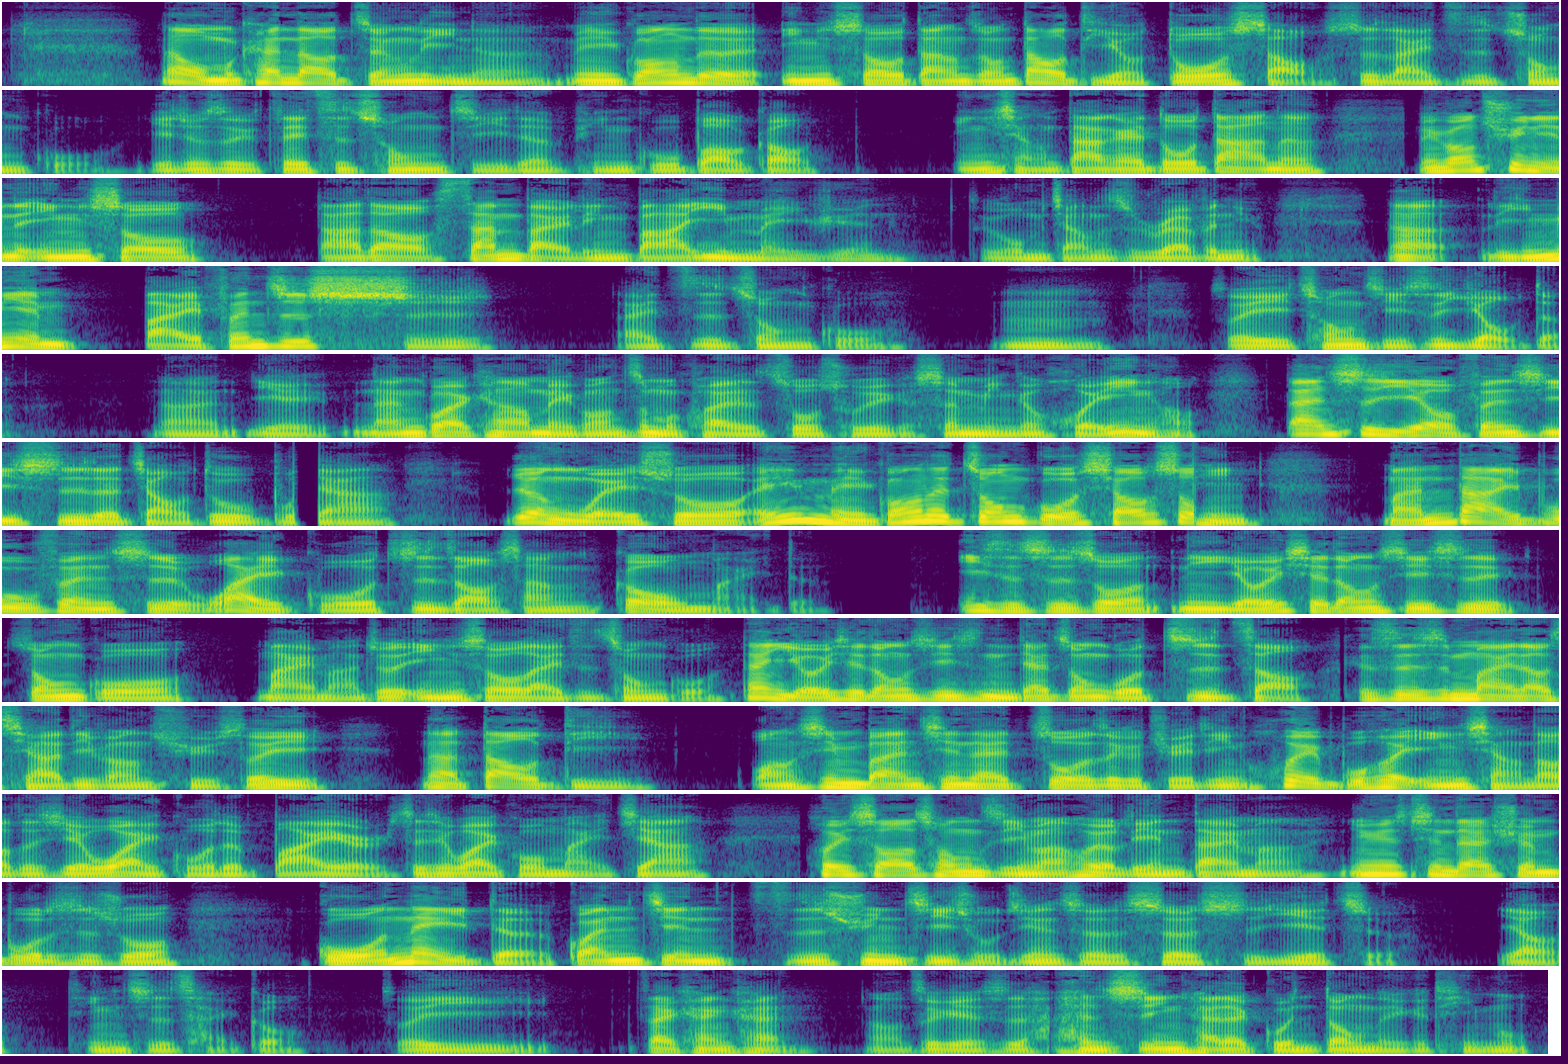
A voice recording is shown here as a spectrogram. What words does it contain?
那我们看到整理呢，美光的营收当中到底有多少是来自中国？也就是这次冲击的评估报告影响大概多大呢？美光去年的营收达到三百零八亿美元，这个我们讲的是 revenue。那里面百分之十来自中国，嗯，所以冲击是有的。那也难怪看到美光这么快的做出一个声明跟回应哈。但是也有分析师的角度不佳，认为说，诶，美光在中国销售品。蛮大一部分是外国制造商购买的，意思是说，你有一些东西是中国买嘛，就是营收来自中国，但有一些东西是你在中国制造，可是是卖到其他地方去，所以那到底网信办现在做这个决定，会不会影响到这些外国的 buyer，这些外国买家会受到冲击吗？会有连带吗？因为现在宣布的是说，国内的关键资讯基础建设的设施业者要停止采购，所以再看看。啊、哦，这个也是很新还在滚动的一个题目。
